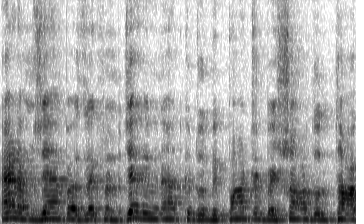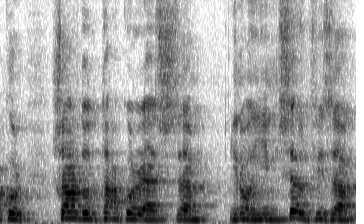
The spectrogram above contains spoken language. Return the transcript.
Adam Zampa as Lakshman Jaydev Unadkat will be partnered by Shardul Thakur. Shardul Thakur as, um, you know, himself is a,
